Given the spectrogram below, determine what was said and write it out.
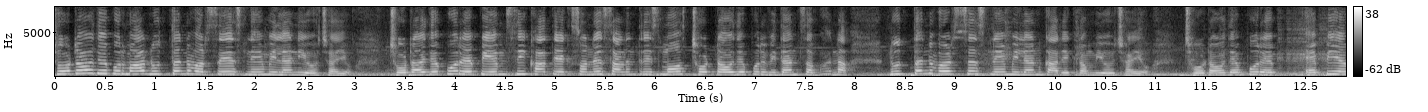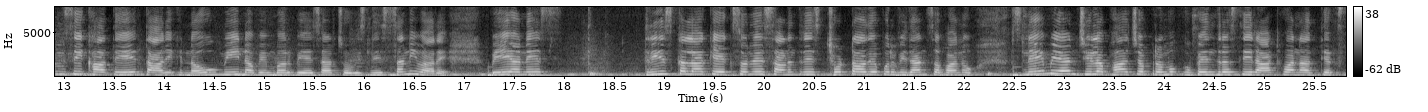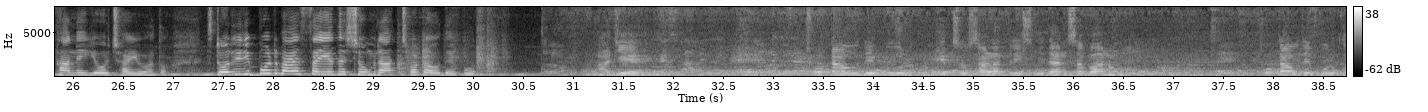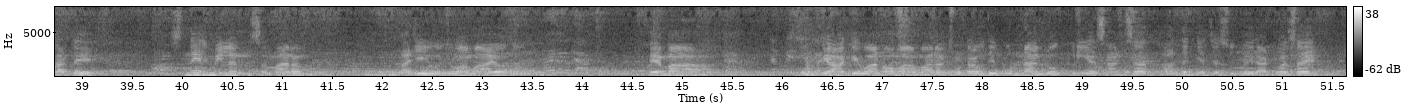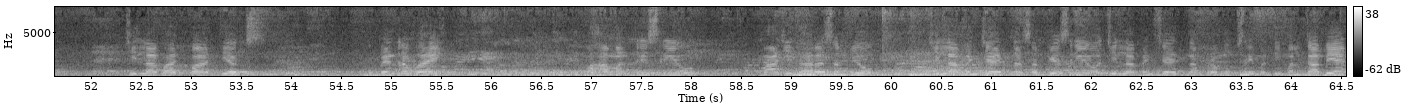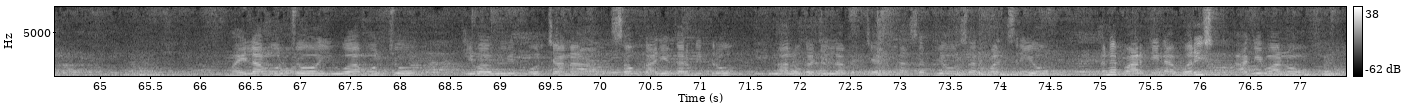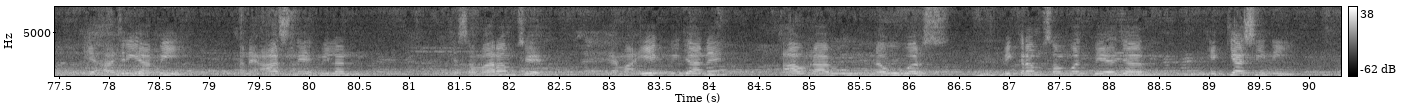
છોટાઉદેપુરમાં નૂતન વર્ષે સ્નેહ મિલન યોજાયો. છોટાઉદેપુર એપીએમસી ખાતે એકસો ને સાડત્રીસમો છોટાઉદેપુર વિધાનસભાના નૂતન વર્ષ સ્નેહ મિલન કાર્યક્રમ યોજાયો. છોટાઉદેપુર એપીએમસી ખાતે તારીખ નવમી નવેમ્બર બે હજાર ચોવીસની શનિવારે બે અને ત્રીસ કલાકે એકસો ને સાડત્રીસ છોટાઉદેપુર વિધાનસભાનું સ્નેહમિલન જિલ્લા ભાજપ પ્રમુખ ઉપેન્દ્રસિંહ રાઠવાના અધ્યક્ષ સ્થાને યોજાયો હતો. Story report by Saiyed Shumra Chhota Udepur. આજે છોટાઉદેપુર એકસો સાડત્રીસ વિધાનસભાનું છોટાઉદેપુર ખાતે સ્નેહ મિલન સમારંભ આજે યોજવામાં આવ્યો હતો. તેમાં મુખ્ય આગેવાનોમાં અમારા છોટાઉદેપુરના લોકપ્રિય સાંસદ આદન્ય જસુભાઈ રાઠવા સાહેબ, જિલ્લા ભાજપા અધ્યક્ષ ભૂપેન્દ્રભાઈ, મહામંત્રીશ્રીઓ, માજી ધારાસભ્યો, જિલ્લા પંચાયતના સભ્યશ્રીઓ, જિલ્લા પંચાયતના પ્રમુખ શ્રીમતી મલકાબેન, મહિલા મોરચો, યુવા મોરચો એવા વિવિધ મોરચાના સૌ કાર્યકર મિત્રો, તાલુકા જિલ્લા પંચાયતના સભ્યો, સરપંચશ્રીઓ અને પાર્ટીના વરિષ્ઠ આગેવાનો એ હાજરી આપી અને આ સ્નેહ મિલન જે સમારંભ છે, એમાં એકબીજાને આવનારું નવું વર્ષ વિક્રમ સંવત બે હજાર એક્યાસીની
